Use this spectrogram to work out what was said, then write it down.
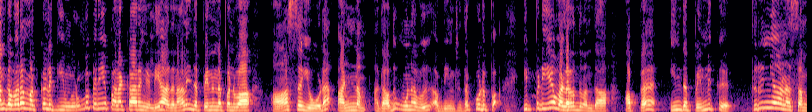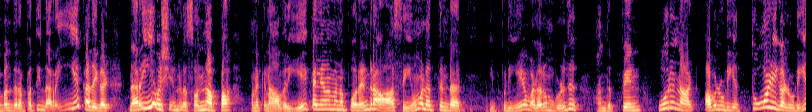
அங்க வர மக்களுக்கு இவங்க ரொம்ப பெரிய பணக்காரங்க இல்லையா? அதனால இந்த பெண் என்ன பண்ணுவா? ஆசையோட அன்னம் அதாவது உணவு அப்படின்றத கொடுப்பா. இப்படியே வளர்ந்து வந்தா அப்ப இந்த பெண்ணுக்கு திருஞான சம்பந்தரை பத்தி நிறைய கதைகள் நிறைய விஷயங்களை சொன்னப்பா உனக்கு நான் அவரையே கல்யாணம் பண்ண போறேன்ற ஆசையும் வளர்த்துண்டார். இப்படியே வளரும் பொழுது அந்த பெண் ஒரு நாள் அவளுடைய தோழிகளுடைய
